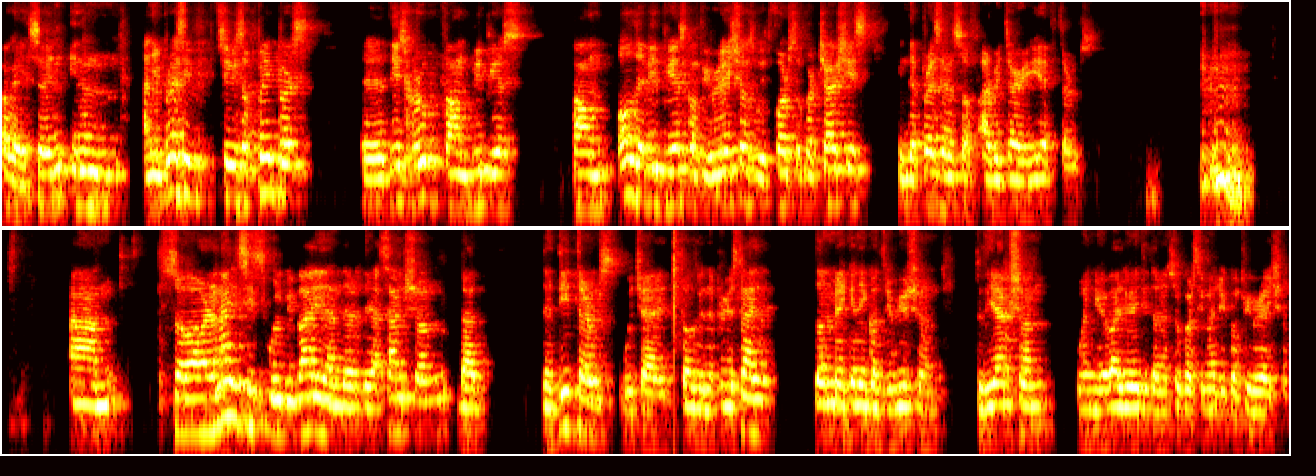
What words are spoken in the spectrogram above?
Okay, so in, in an impressive series of papers, uh, this group found BPS, found all the BPS configurations with four supercharges in the presence of arbitrary F terms. um, so our analysis will be valid under the assumption that the D terms, which I told you in the previous slide, don't make any contribution to the action when you evaluate it on a supersymmetric configuration.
